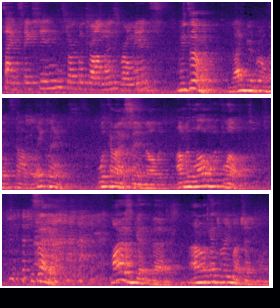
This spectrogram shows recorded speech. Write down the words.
science fiction, historical dramas, romance. Me too. You like good romance novel, eh, Clarence? What can I say, Melvin? I'm in love with love. say, mine is getting bad. I don't get to read much anymore.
